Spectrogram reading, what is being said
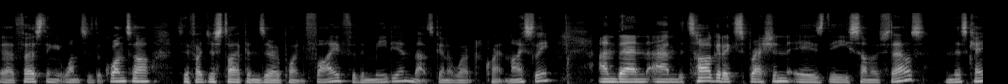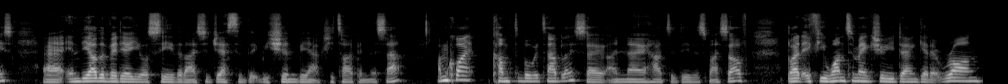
Uh, first thing it wants is the quantile. So if I just type in 0.5 for the median, that's going to work quite nicely. And then um, the target expression is the sum of sales in this case. Uh, in the other video, you'll see that I suggested that we shouldn't be actually typing this out. I'm quite comfortable with Tableau, so I know how to do this myself. But if you want to make sure you don't get it wrong,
